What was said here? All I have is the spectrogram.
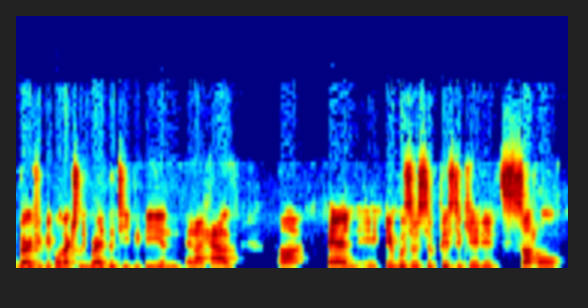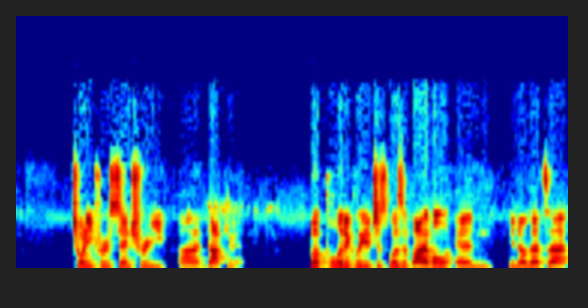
very few people have actually read the TPP, and, and I have. Uh, and it, it, was a sophisticated, subtle 21st century uh, document. But politically, it just wasn't viable, and you know that's that.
